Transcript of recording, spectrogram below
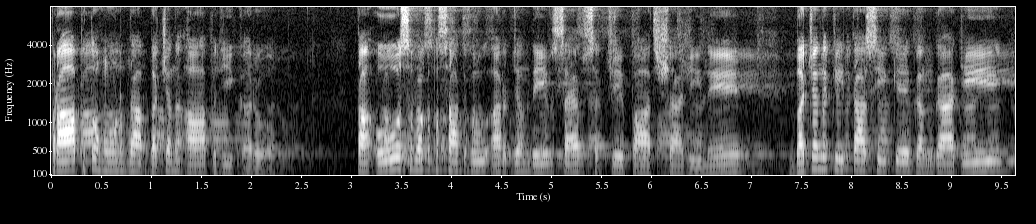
ਪ੍ਰਾਪਤ ਹੋਣ ਦਾ ਬਚਨ ਆਪ ਜੀ ਕਰੋ। ਤਾਂ ਉਸ ਵਕਤ ਸਤਿਗੁਰੂ ਅਰਜਨ ਦੇਵ ਸਾਹਿਬ ਸੱਚੇ ਪਾਤਸ਼ਾਹ ਜੀ ਨੇ ਬਚਨ ਕੀਤਾ ਸੀ ਕਿ, ਗੰਗਾ ਜੀ,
